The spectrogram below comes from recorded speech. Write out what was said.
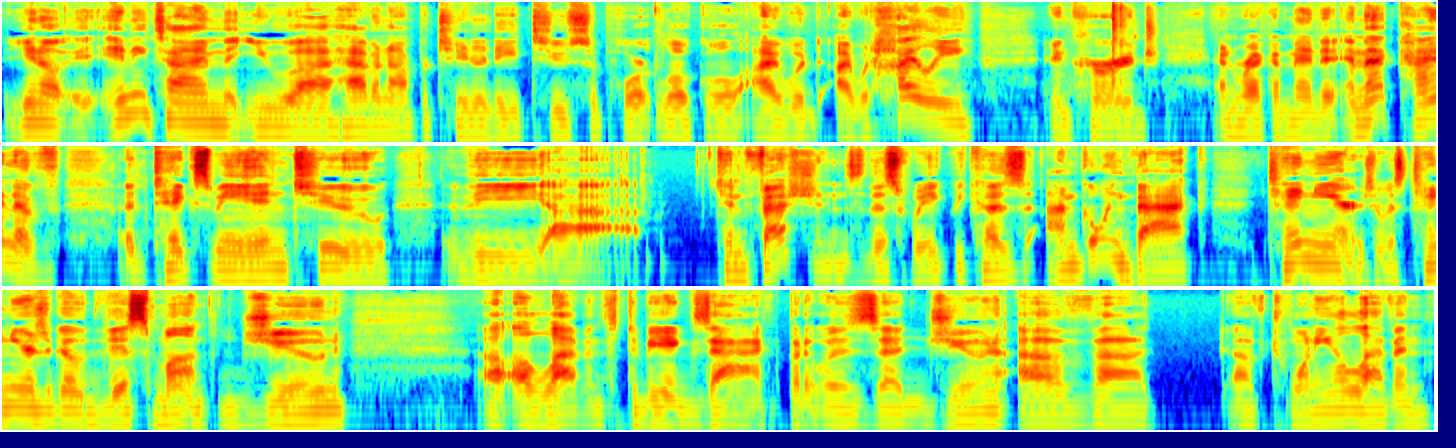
you know, anytime that you uh, have an opportunity to support local, I would I would highly encourage and recommend it. And that kind of uh, takes me into the uh, confessions this week because I'm going back 10 years. It was 10 years ago this month, June uh, 11th to be exact, but it was June of of 2011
